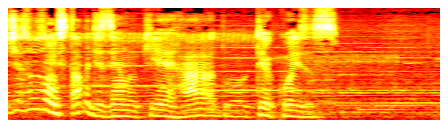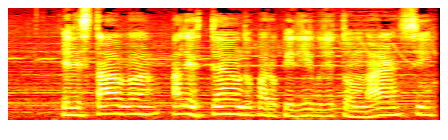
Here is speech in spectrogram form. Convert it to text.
Jesus não estava dizendo que é errado ter coisas. Ele estava alertando para o perigo de tomar-se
